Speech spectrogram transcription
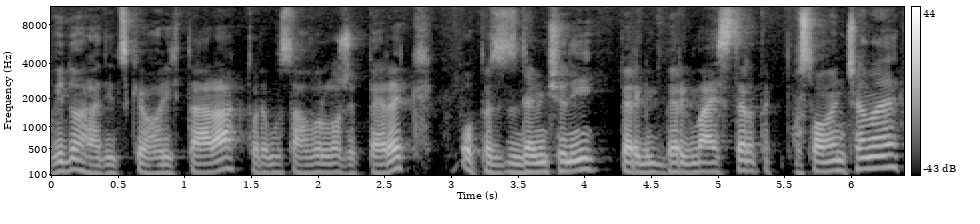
vinohradnického richtára, ktorému sa hovorilo, že perek opäť z Nemčiny, Berg, Bergmeister, tak poslovenčené.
